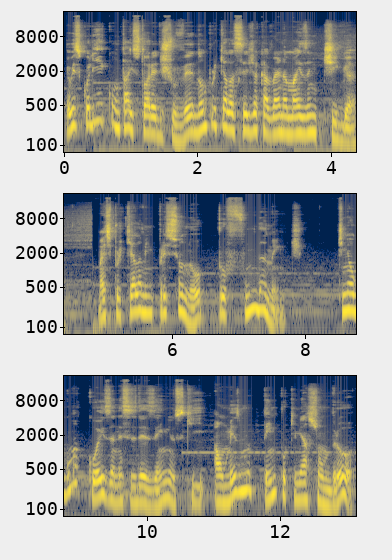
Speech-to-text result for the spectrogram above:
Eu escolhi contar a história de Chover não porque ela seja a caverna mais antiga, mas porque ela me impressionou profundamente tinha alguma coisa nesses desenhos que, ao mesmo tempo que me assombrou,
